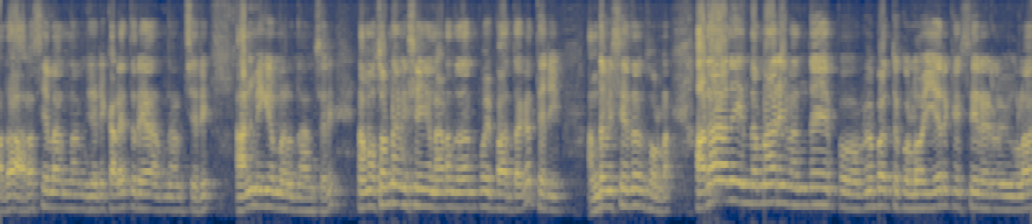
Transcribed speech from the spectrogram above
அதான். அரசியலாக இருந்தாலும் சரி கலைத்துறையாக இருந்தாலும் சரி ஆன்மீகமாக இருந்தாலும் சரி நம்ம சொன்ன விஷயங்கள் நடந்ததான்னு போய் பார்த்தாக்க தெரியும். அந்த விஷயத்தான் சொல்கிறேன் அதாவது இந்த மாதிரி வந்து இப்போ விபத்துக்களோ இயற்கை சீரழிவுகளோ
